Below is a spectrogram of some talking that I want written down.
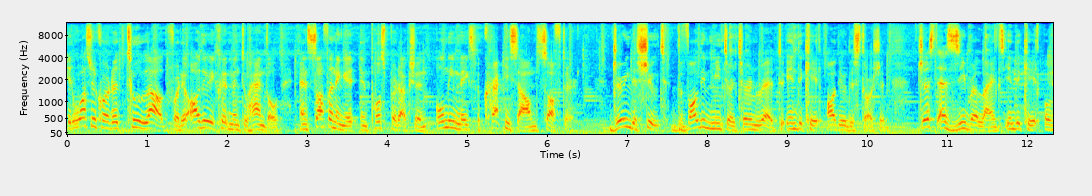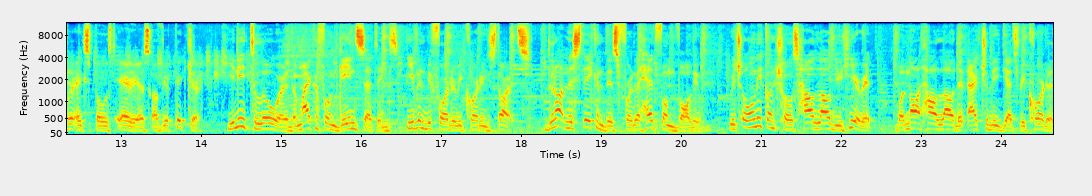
It was recorded too loud for the audio equipment to handle, and softening it in post-production only makes a crappy sound softer. During the shoot, the volume meter turned red to indicate audio distortion, just as zebra lines indicate overexposed areas of your picture. You need to lower the microphone gain settings even before the recording starts. Do not mistaken this for the headphone volume, which only controls how loud you hear it, but not how loud it actually gets recorded.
